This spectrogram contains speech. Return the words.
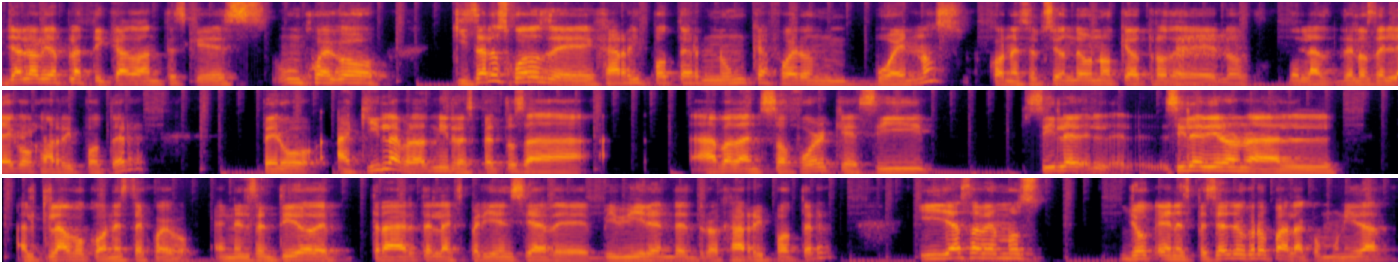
ya lo había platicado antes, que es un juego, quizá los juegos de Harry Potter nunca fueron buenos, con excepción de uno que otro de los de, los de Lego Harry Potter, pero aquí la verdad mis respetos a, Avalanche Software, que sí, sí, le, sí le dieron al, al clavo con este juego, en el sentido de traerte la experiencia de vivir en dentro de Harry Potter. Y ya sabemos yo, en especial yo creo para la comunidad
